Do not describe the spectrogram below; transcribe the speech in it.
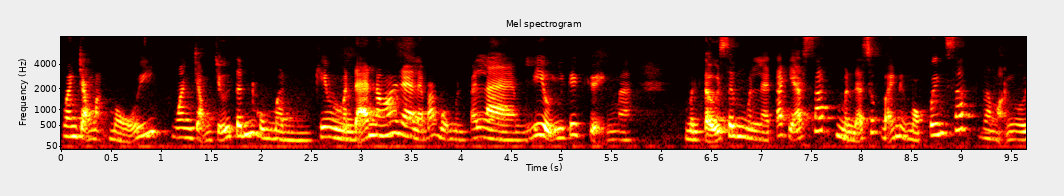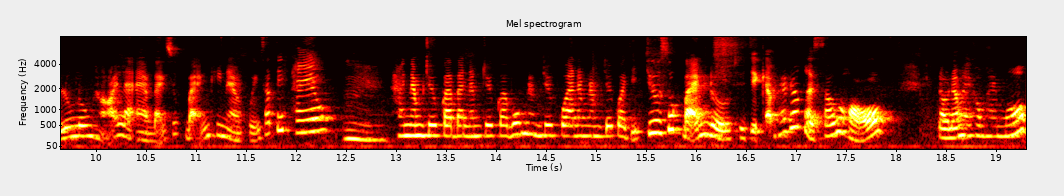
quan trọng mặt mũi quan trọng chữ tính của mình. Khi mà mình đã nói ra là bắt buộc mình phải làm. Ví dụ như cái chuyện mà mình tự xưng mình là tác giả sách mình đã xuất bản được một quyển sách và mọi người luôn luôn hỏi là à bạn xuất bản khi nào quyển sách tiếp theo? Ừ. hai năm trôi qua ba năm trôi qua bốn năm trôi qua năm năm trôi qua chị chưa xuất bản được thì chị cảm thấy rất là xấu hổ. Đầu năm 2021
